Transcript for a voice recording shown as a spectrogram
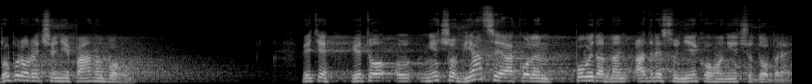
Dobrorečenie Pánu Bohu. Viete, je to niečo viacej ako len povedať na adresu niekoho niečo dobré.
